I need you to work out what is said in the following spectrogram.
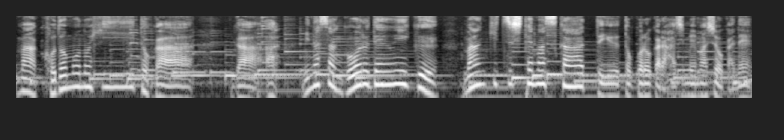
まあ子供の日とかがあ皆さんゴールデンウィーク満喫してますかっていうところから始めましょうかね。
